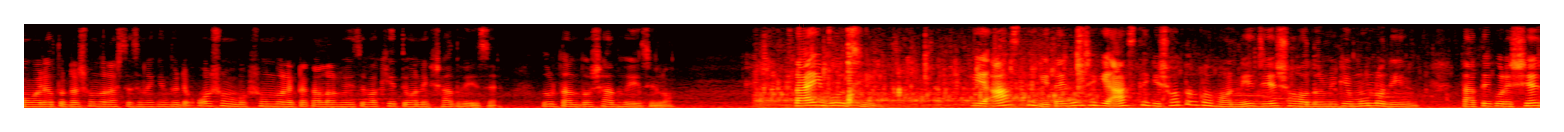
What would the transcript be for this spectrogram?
মোবাইলে অতটা সুন্দর আসতেছে না, কিন্তু এটা অসম্ভব সুন্দর একটা কালার হয়েছে বা খেতে অনেক স্বাদ হয়েছে। দুর্দান্ত স্বাদ হয়েছিল। তাই বলছি কি, আজ থেকে, তাই বলছি কি, আজ থেকে সতর্ক হন, নিজের সহধর্মীকে মূল্য দিন। তাতে করে শেষ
